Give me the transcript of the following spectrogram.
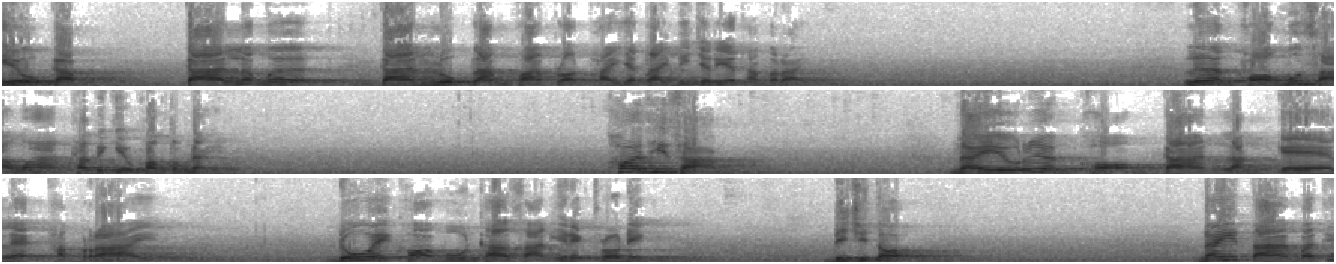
เกี่ยวกับการละเมิด การลุกล้ำความปลอดภัยอย่างไรมีจริยธรรมอะไร เรื่องของมุสาวาทเข้าไปเกี่ยวข้องตรงไหน ข้อที่สามในเรื่องของการลังแกและทำร้าย ด้วยข้อมูลข่าวสารอิเล็กทรอนิกส์ดิจิตอล ในต่างประเท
